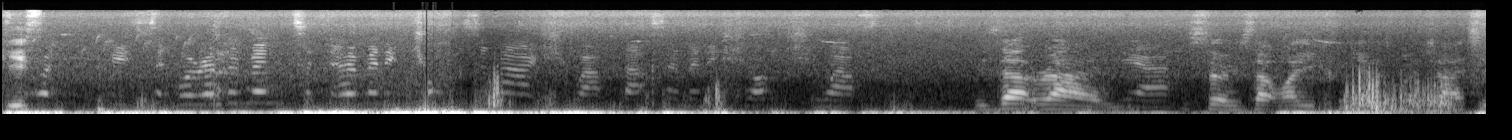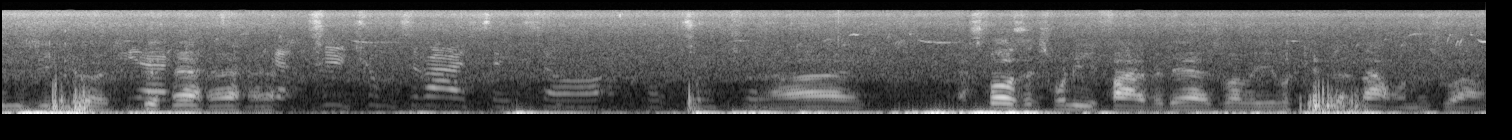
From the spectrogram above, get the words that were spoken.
It's, it's, wherever meant to, how many chunks of ice you have, that's how many shots you have. Is that right? Yeah. So is that why you could get as much icing as you could? Yeah, get two chunks of icing, so I put two chunks. right. I suppose it's one of your five a day as well. Are you looking at that one as well?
